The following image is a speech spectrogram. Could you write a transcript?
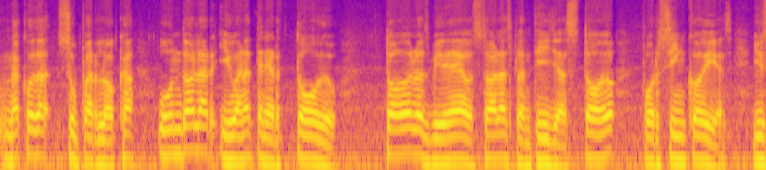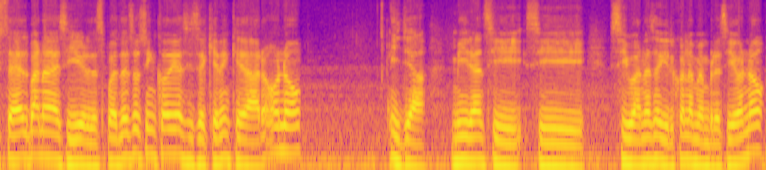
una cosa súper loca, un dólar y van a tener todo, todos los videos, todas las plantillas, todo por cinco días. Y ustedes van a decidir después de esos cinco días si se quieren quedar o no. Y ya miran si, si, si van a seguir con la membresía o no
